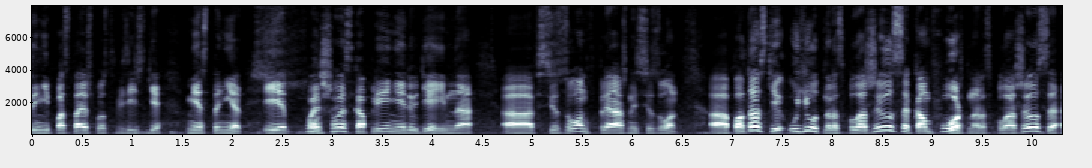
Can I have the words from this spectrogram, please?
ты не поставишь, просто физически места нет. И Слушай. большое скопление людей именно а, в сезон, в пляжный сезон. А, Полтавский уютно расположился, комфортно расположился.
